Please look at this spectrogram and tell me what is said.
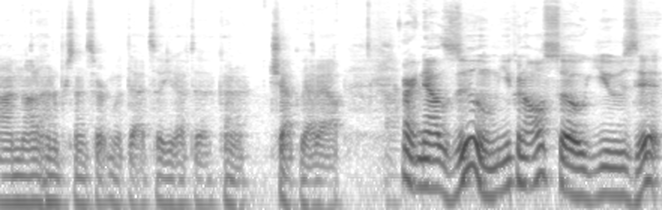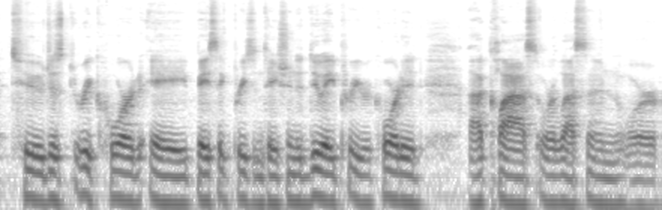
I'm not 100% certain with that. So you'd have to kind of check that out. All right, now Zoom, you can also use it to just record a basic presentation, to do a pre-recorded uh, class or lesson or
